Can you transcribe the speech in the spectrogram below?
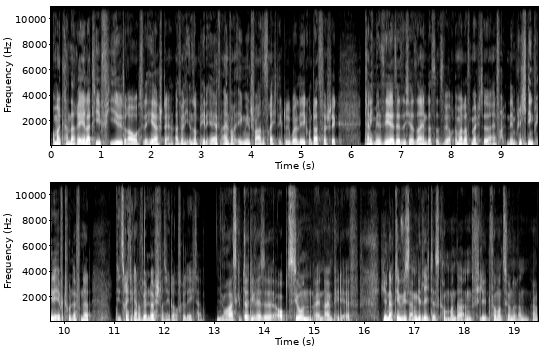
und man kann da relativ viel draus wiederherstellen. Also wenn ich in so einem PDF einfach irgendwie ein schwarzes Rechteck drüber lege und das verschicke, kann ich mir sehr, sehr sicher sein, dass das, wer auch immer das möchte, einfach in dem richtigen PDF-Tool öffnet, dieses Rechteck einfach wieder löscht, was ich draufgelegt habe. Ja, es gibt da diverse Optionen in einem PDF. Je nachdem, wie es angelegt ist, kommt man da an viele Informationen ran. Ja.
